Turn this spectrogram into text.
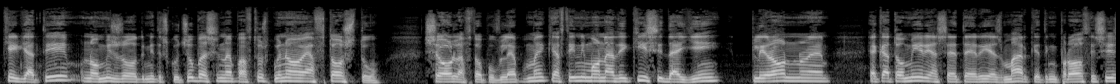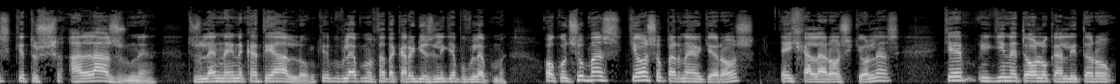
Και γιατί νομίζω ο Δημήτρης Κουτσούμπας είναι από αυτούς που είναι ο εαυτός του σε όλο αυτό που βλέπουμε και αυτή είναι η μοναδική συνταγή. Πληρώνουν ε, εκατομμύρια σε εταιρείες marketing πρόθεση και τους αλλάζουν. Τους λένε να είναι κάτι άλλο. Και βλέπουμε αυτά τα καρογκιοζλίκια που βλέπουμε. Ο Κουτσούμπας και όσο περνάει ο καιρός, έχει χαλαρώσει κιόλας και γίνεται όλο καλύτερο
